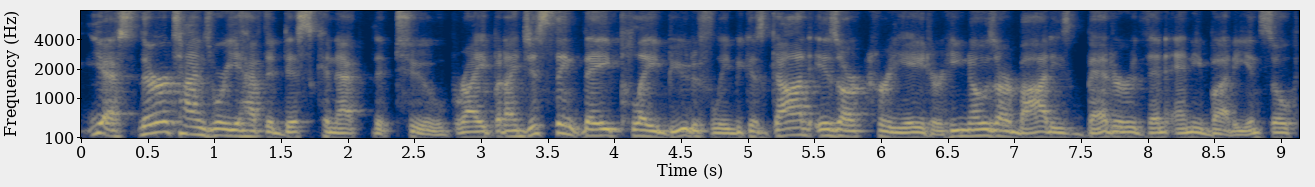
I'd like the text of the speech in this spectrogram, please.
yes there are times where you have to disconnect the two right but i just think they play beautifully because god is our creator he knows our bodies better than anybody and so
